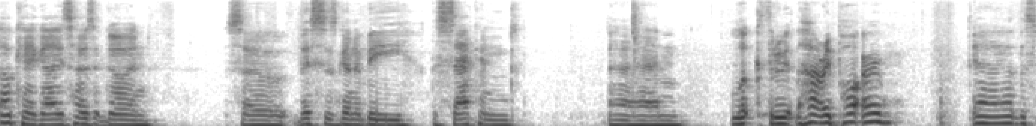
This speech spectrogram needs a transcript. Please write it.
Okay guys, how's it going? So this is going to be the second um, look through at the Harry Potter, uh, the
